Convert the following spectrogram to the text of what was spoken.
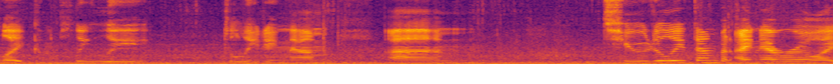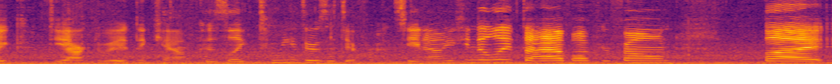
like completely deleting them um, to delete them, but I never like deactivated the account because like to me there's a difference. You know, you can delete the app off your phone, but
